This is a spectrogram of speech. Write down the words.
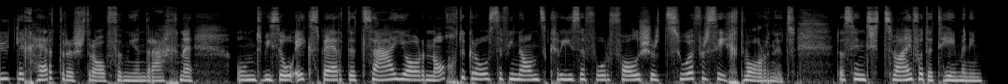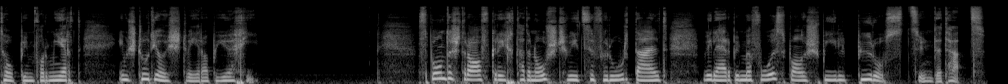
deutlich härteren Strafen müssen rechnen und wieso Experten zehn Jahre nach der grossen Finanzkrise vor falscher Zuversicht warnen. Das sind zwei von den Themen im Top informiert. Im Studio ist Vera Büchi. Das Bundesstrafgericht hat einen Ostschweizer verurteilt, weil er beim Fußballspiel Büros gezündet hat.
